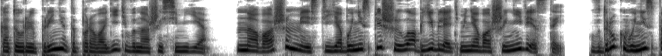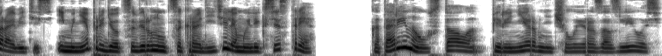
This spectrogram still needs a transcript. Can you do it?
которые принято проводить в нашей семье. На вашем месте я бы не спешила объявлять меня вашей невестой. Вдруг вы не справитесь, и мне придется вернуться к родителям или к сестре. Катарина устала, перенервничала и разозлилась,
